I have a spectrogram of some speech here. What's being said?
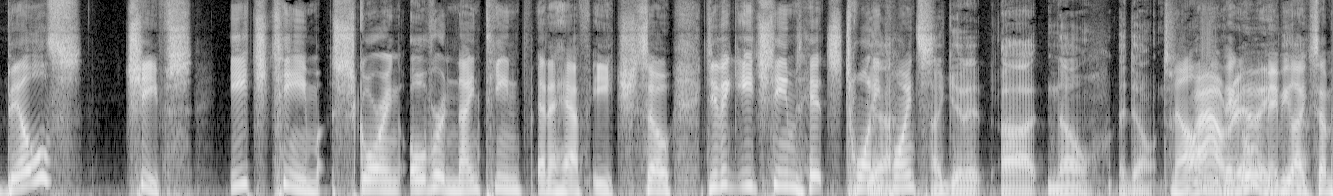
Bills, Chiefs, each team scoring over 19 and a half each. So, do you think each team hits 20 Yeah, points? I get it. Uh, no, I don't. no, Wow, You think, oh, really? Maybe like some,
